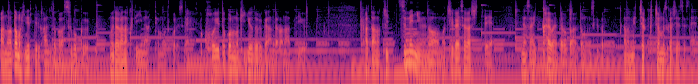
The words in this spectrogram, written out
あの頭ひねってる感じとかはすごく無駄がなくていいなって思うところですね、まこういうところの企業努力なんだろうなっていう。あとあのキッズメニューの間違い探しって皆さん1回はやったことあると思うんですけどあのめちゃくちゃ難しいやつですね。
